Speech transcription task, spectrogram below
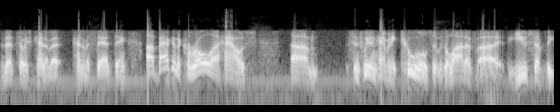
That's always kind of a kind of a sad thing. Uh, back in the Carolla house, um, since we didn't have any tools, it was a lot of uh, use of the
